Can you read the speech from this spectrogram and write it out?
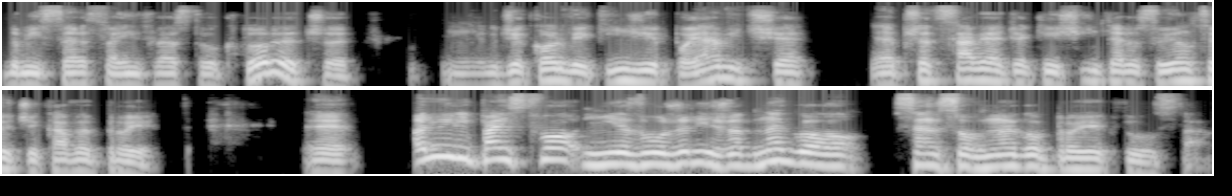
do Ministerstwa Infrastruktury czy mm, gdziekolwiek indziej pojawić się, e, przedstawiać jakieś interesujące, ciekawe projekty. E, Oni, mieli Państwo, nie złożyli żadnego sensownego projektu ustawy.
